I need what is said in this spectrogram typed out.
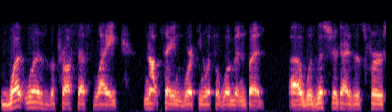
what was the process like? Not saying working with a woman, but uh, was this your guys' first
